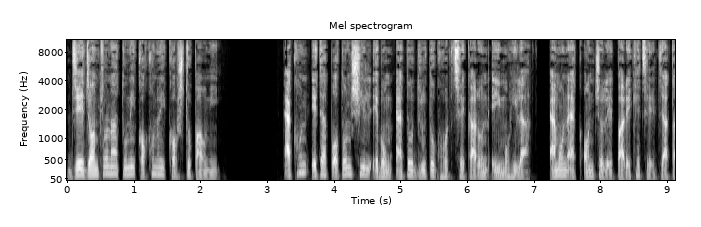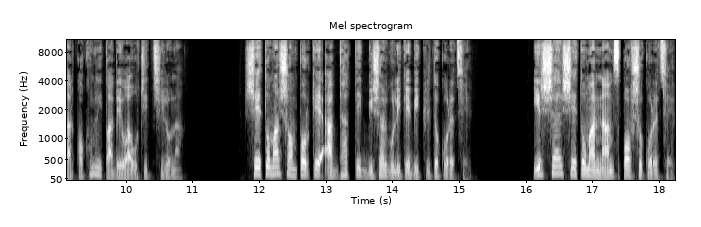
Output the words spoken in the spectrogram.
যে যন্ত্রণা তুমি কখনোই কষ্ট পাওনি। এখন এটা পতনশীল এবং এত দ্রুত ঘটছে কারণ এই মহিলা এমন এক অঞ্চলে পা রেখেছে যা তার কখনোই পা দেওয়া উচিত ছিল না। সে তোমার সম্পর্কে আধ্যাত্মিক বিষয়গুলিকে বিকৃত করেছে। ঈর্ষায় সে তোমার নাম স্পর্শ করেছে।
